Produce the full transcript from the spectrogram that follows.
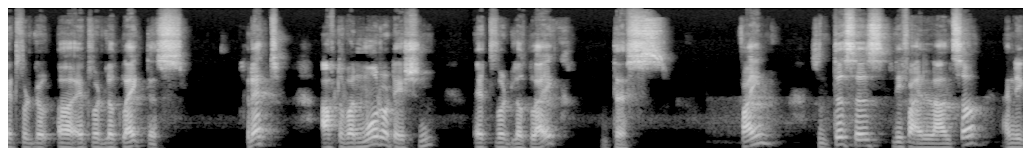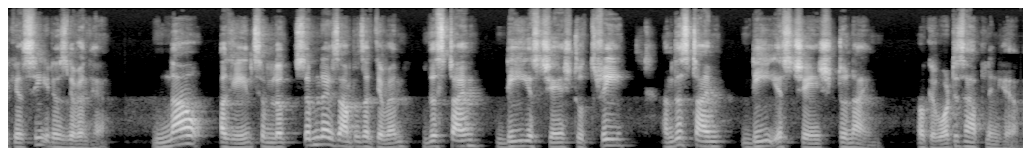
It would, uh, it would look like this, correct? After one more rotation, it would look like this. Fine. So this is the final answer and you can see it is given here. Now again similar similar examples are given. This time D is changed to 3 and this time D is changed to 9. Okay, what is happening here?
